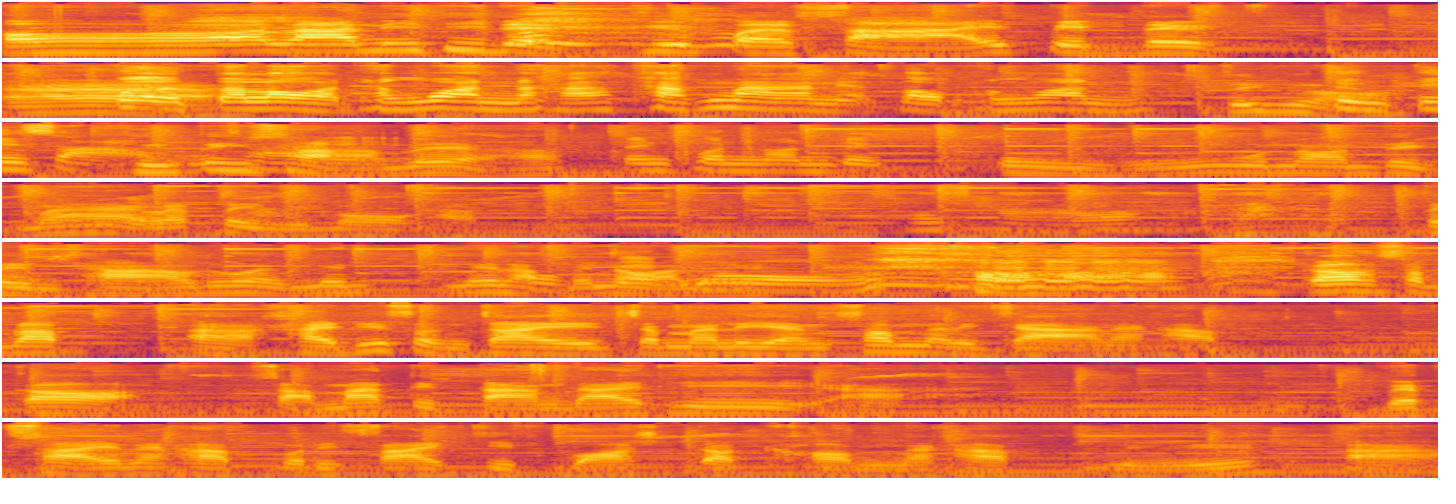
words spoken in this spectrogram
อ๋อ ร้านนี้ทีเด็ดคือเปิดสายปิดดึกอ่าเปิดตลอดทั้งวันนะคะ ทักมาเนี่ยตอบทั้งวันจริงเหรอถึงตีสามถึงตีใช่สามเลยเหรอครับ เป็นคนนอนดึก โอ้โหนอนดึกมากแล้วตื่นกี่โมงครับ เช้าเช้าๆอะค่ะ ตื่นเช้าด้วยไม่ไม่หลับไม่นอนหกเลจ็ดยโมงอ๋อก็สำหรับอ่าใครที่สนใจจะมาเรียนซ่อมนาฬิกานะครับ ก็สามารถติดตามได้ที่อ่าเว็บไซต์นะครับ modifykitwatch.com นะครับ หรืออ่า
